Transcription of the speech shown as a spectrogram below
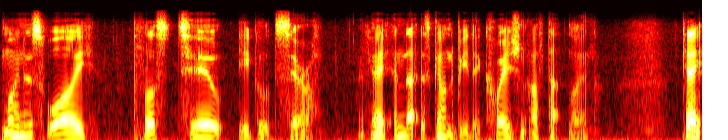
minus y plus 2 equals 0. Okay, and that is going to be the equation of that line. Okay,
